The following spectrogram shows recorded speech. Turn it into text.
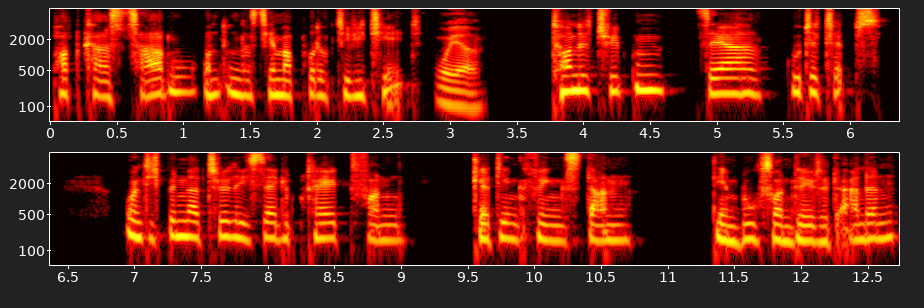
Podcasts haben rund um das Thema Produktivität. Oh ja. Tolle Typen, sehr gute Tipps. Und ich bin natürlich sehr geprägt von Getting Things Done, dem Buch von David Allen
